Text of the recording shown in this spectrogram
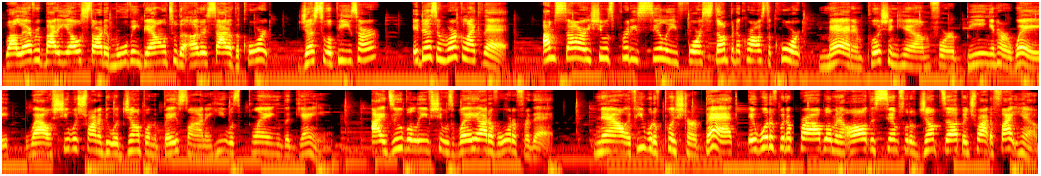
While everybody else started moving down to the other side of the court just to appease her? It doesn't work like that. I'm sorry, she was pretty silly for stumping across the court, mad and pushing him for being in her way while she was trying to do a jump on the baseline and he was playing the game. I do believe she was way out of order for that. Now, if he would have pushed her back, it would have been a problem and all the simps would have jumped up and tried to fight him.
